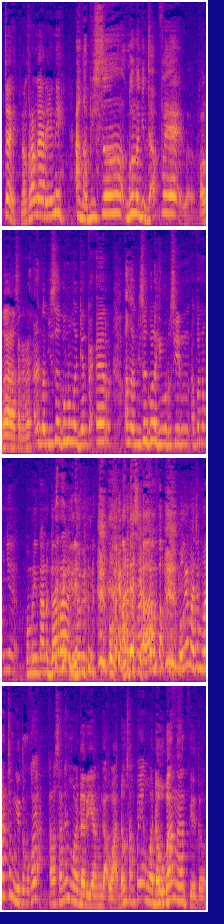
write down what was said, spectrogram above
Coy, nongkrong gak hari ini? Ah nggak bisa, gue lagi capek. Kalau nggak alasan yang lain, ah nggak bisa, gue mau ngerjain PR. Ah nggak bisa, gue lagi ngurusin apa namanya pemerintahan negara gitu kan. Pokoknya Ada macem-macem. siapa? Pokoknya macam-macam gitu. Pokoknya alasannya mulai dari yang nggak wadaw sampai yang wadaw banget gitu.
